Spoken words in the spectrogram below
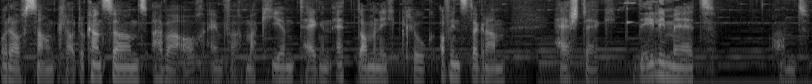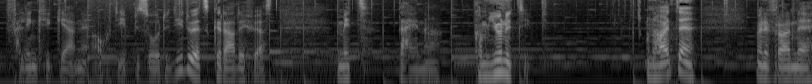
oder auf Soundcloud. Du kannst uns aber auch einfach markieren, taggen at Dominik Klug auf Instagram, Hashtag DailyMed und verlinke gerne auch die Episode, die du jetzt gerade hörst, mit deiner Community. Und heute, meine Freunde,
